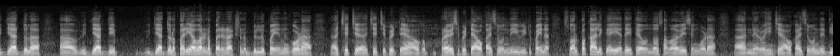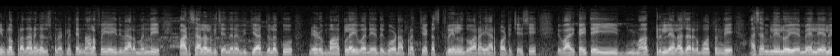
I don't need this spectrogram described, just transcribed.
విద్యార్థుల విద్యార్థి విద్యార్థుల పర్యావరణ పరిరక్షణ బిల్లు పైన కూడా చర్చ చర్చ పెట్టే ప్రవేశపెట్టే అవకాశం ఉంది. వీటిపైన స్వల్పకాలిక ఏదైతే ఉందో సమావేశం కూడా నిర్వహించే అవకాశం ఉంది. దీంట్లో ప్రధానంగా చూసుకున్నట్లయితే నలభై ఐదు వేల మంది పాఠశాలలకు చెందిన విద్యార్థులకు నేడు మాక్ లైవ్ అనేది కూడా ప్రత్యేక స్క్రీన్ల ద్వారా ఏర్పాటు చేసి వారికైతే ఈ మాక్ డ్రిల్ ఎలా జరగబోతుంది అసెంబ్లీలో ఎమ్మెల్యేలు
